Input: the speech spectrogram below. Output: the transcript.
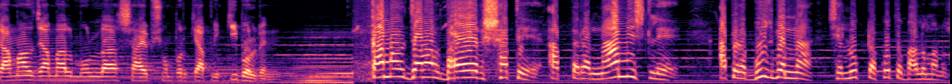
কামাল জামাল মোল্লা সাহেব সম্পর্কে আপনি কি বলবেন? কামাল জামাল ভাইয়ের সাথে আপনারা না মিশলে আপনারা বুঝবেন না সে লোকটা কত ভালো মানুষ।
